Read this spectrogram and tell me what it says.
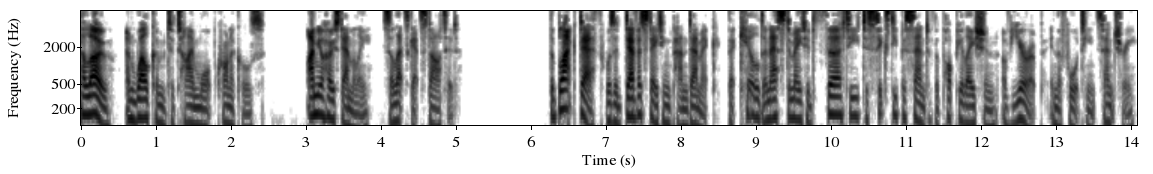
Hello, and welcome to Time Warp Chronicles. I'm your host Emily, so let's get started. The Black Death was a devastating pandemic that killed an estimated 30 to 60% of the population of Europe in the 14th century.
